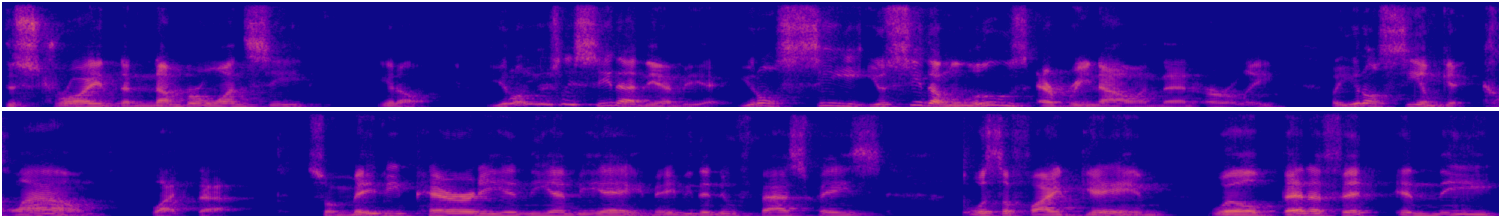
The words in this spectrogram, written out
destroyed the number one seed. You know, you don't usually see that in the NBA. You don't see you see them lose every now and then early, but you don't see them get clowned like that. So maybe parity in the NBA, maybe the new fast-paced, wussified game will benefit in the.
